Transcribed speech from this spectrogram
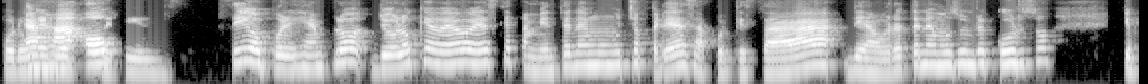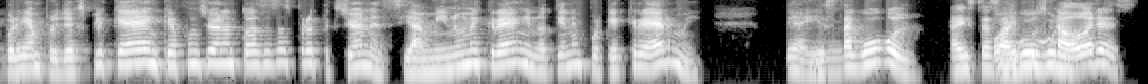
por un error Ajá, o sí, o por ejemplo, yo lo que veo es que también tenemos mucha pereza, porque está, de ahora tenemos un recurso que, por ejemplo, yo expliqué en qué funcionan todas esas protecciones. Si a mí no me creen y no tienen por qué creerme, de ahí está Google, Ahí está o San hay Google. buscadores,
